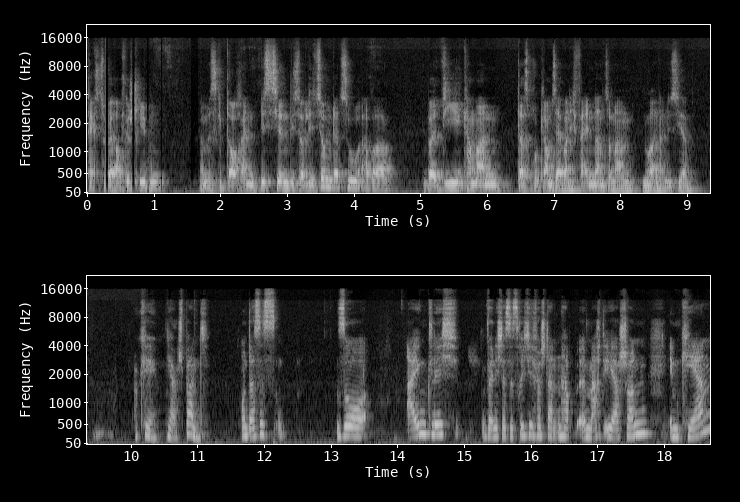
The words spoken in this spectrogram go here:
textuell aufgeschrieben. Ähm, es gibt auch ein bisschen Visualisierung dazu, aber über die kann man das Programm selber nicht verändern, sondern nur analysieren. Okay, ja, spannend. Und das ist so eigentlich wenn ich das jetzt richtig verstanden habe, äh, macht ihr ja schon im Kern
